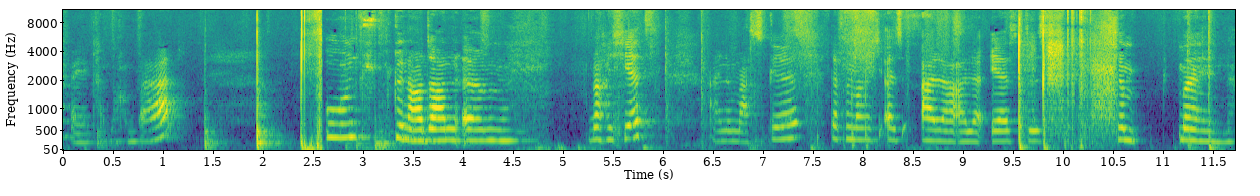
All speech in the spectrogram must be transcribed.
Ich war ja gerade noch im Bad. Und genau, dann ähm, mache ich jetzt eine Maske. Dafür mache ich als aller, allererstes mein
